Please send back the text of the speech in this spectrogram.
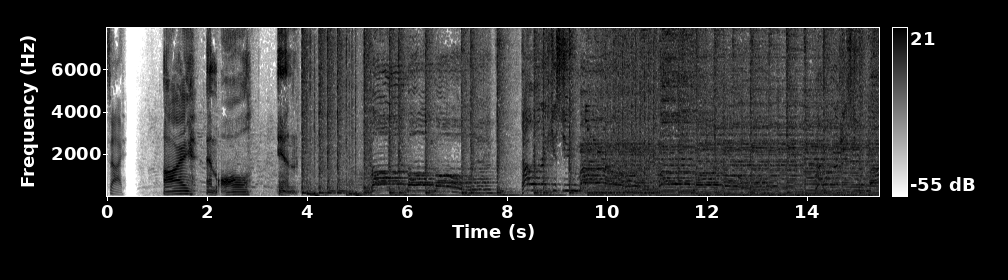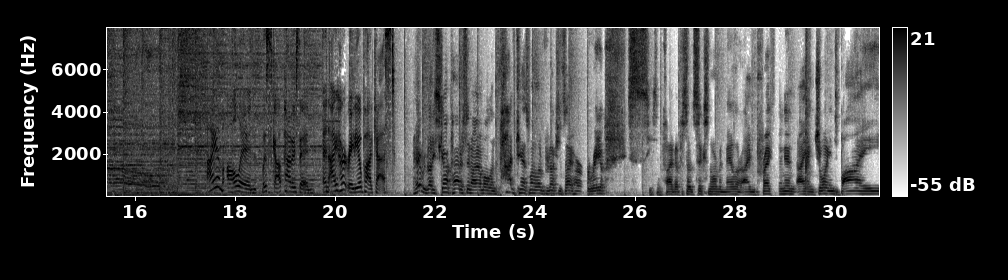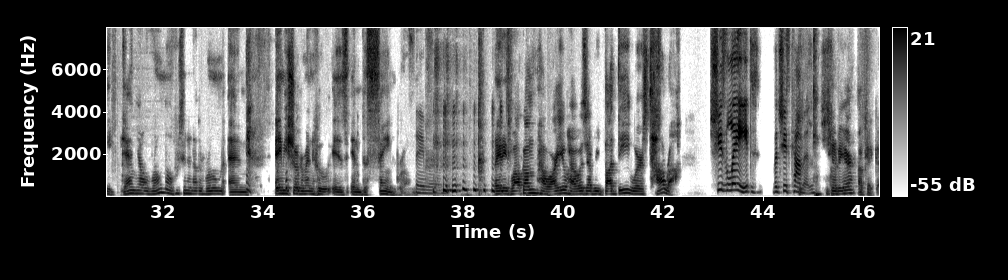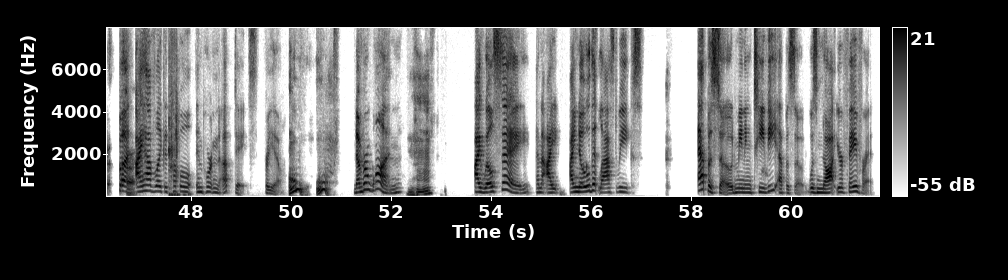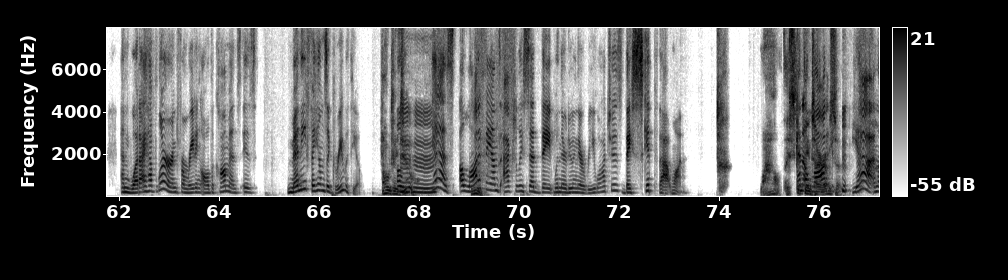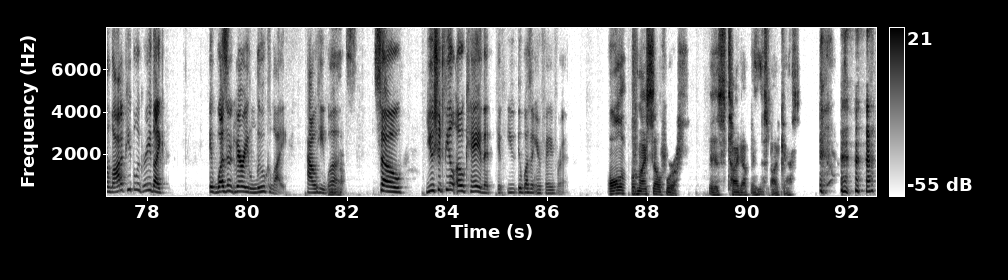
Side. I am all in. More, more, more kiss you more. more, more, I am all in with Scott Patterson, an iHeartRadio podcast. Hey everybody, Scott Patterson. I am all in podcast 111 Productions, iHeartRadio, season five, episode six. Norman Mailer. I'm pregnant. I am joined by Danielle Romo, who's in another room, and Amy Sugarman, who is in the same room. Same room. Ladies, welcome. How are you? How is everybody? Where's Tara? She's late, but she's coming. She's going to be here? Okay, good. But right. I have like a couple important updates for you. Ooh, ooh. Number one, mm-hmm. I will say, and I I know that last week's episode, meaning TV episode, was not your favorite. And what I have learned from reading all the comments is many fans agree with you. Oh, they do. Mm-hmm. Yes, a lot of fans actually said they when they're doing their re-watches, they skip that one. Wow, they skipped the entire lot, episode. Yeah, and a lot of people agreed like it wasn't very Luke like how he was. Yeah. So you should feel okay that it, you, it wasn't your favorite. All of my self worth is tied up in this podcast.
